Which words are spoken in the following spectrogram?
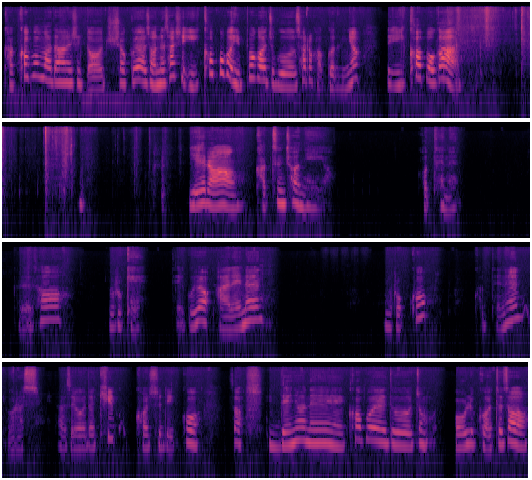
각 커버마다 하나씩 넣어 주셨고요. 저는 사실 이 커버가 이뻐가지고 사러 갔거든요. 근데 이 커버가 얘랑 같은 천이에요. 겉에는. 그래서 이렇게 되고요. 안에는 이렇고 겉에는 이렇습니다. 그래서 여기다 키 걸 수도 있고 그래서 내년에 커버에도 좀 어울릴 것 같아서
